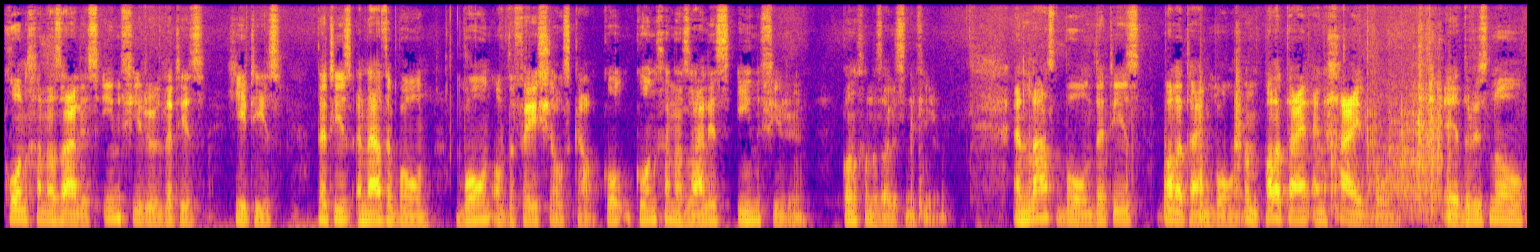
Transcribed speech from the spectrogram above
concha nasalis inferior, that is, it is, that is another bone, bone of the facial skull, concha nasalis inferior, concha nasalis inferior. And last bone, that is palatine bone, um, palatine and hyoid bone. Uh, there is no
